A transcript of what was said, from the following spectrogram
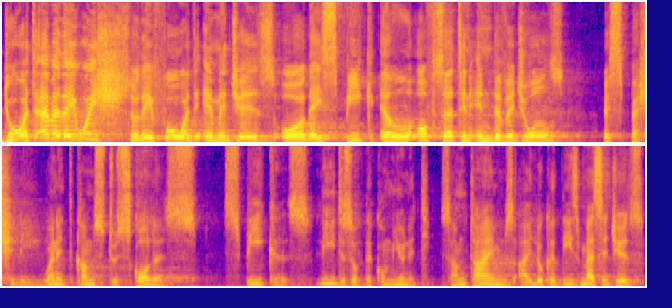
do whatever they wish. So they forward images or they speak ill of certain individuals, especially when it comes to scholars, speakers, leaders of the community. Sometimes I look at these messages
